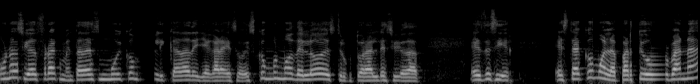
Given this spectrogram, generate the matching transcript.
una ciudad fragmentada es muy complicada de llegar a eso. Es como un modelo estructural de ciudad. Es decir, está como la parte urbana,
